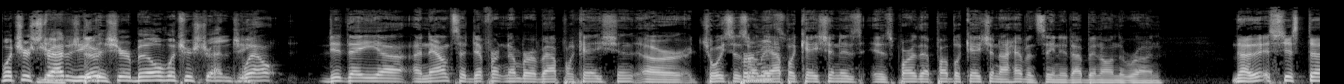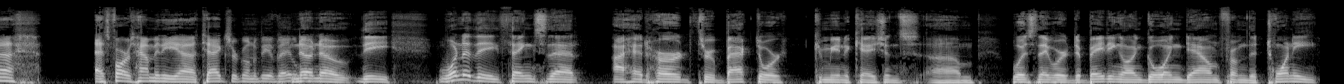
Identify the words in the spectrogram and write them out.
What's your strategy There- this year, Bill? What's your strategy? Well, did they uh, announce a different number of application or choices on the application as as part of that publication? I haven't seen it. I've been on the run. no, it's just uh, as far as how many uh, tags are going to be available. No, no. The one of the things that I had heard through backdoor communications um, was they were debating on going down from the twenty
